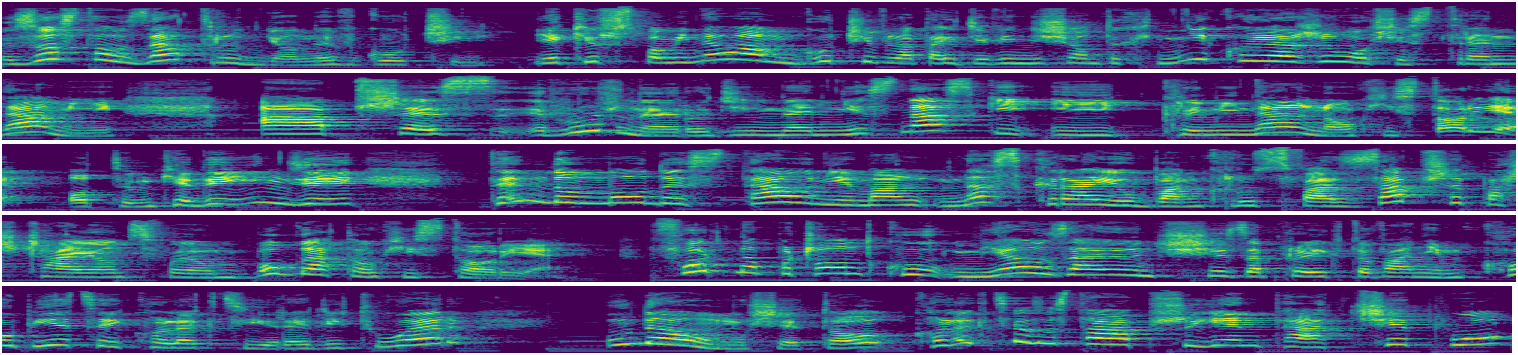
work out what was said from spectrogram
został zatrudniony w Gucci. Jak już wspominałam, Gucci w latach 90 nie kojarzyło się z trendami, a przez różne rodzinne niesnaski i kryminalną historię, o tym kiedy indziej, ten dom mody stał niemal na skraju bankructwa, zaprzepaszczając swoją bogatą historię. Ford na początku miał zająć się zaprojektowaniem kobiecej kolekcji Ready to Wear. Udało mu się to, kolekcja została przyjęta ciepło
